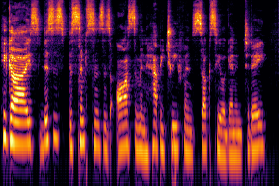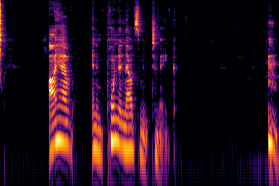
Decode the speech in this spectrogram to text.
Hey guys, this is The Simpsons is awesome and happy tree friend sucks here again and today I have an important announcement to make.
